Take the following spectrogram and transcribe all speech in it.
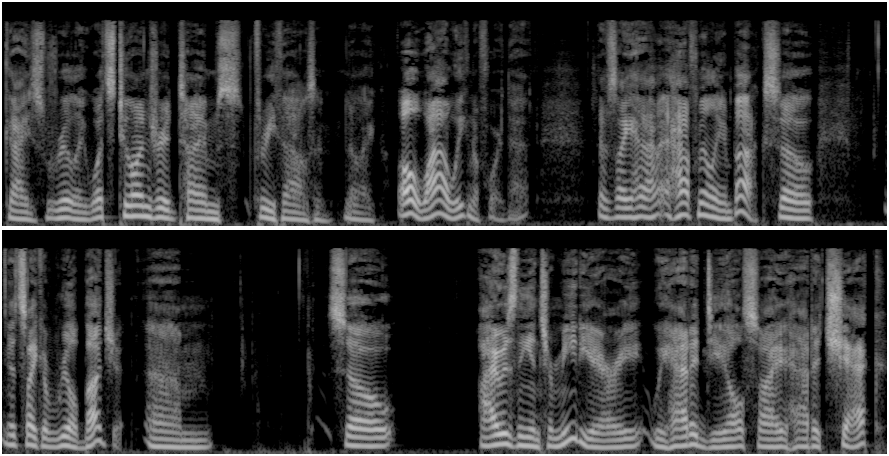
guys, really, what's 200 times 3,000? They're like, oh, wow, we can afford that. So it's like a half million bucks. So it's like a real budget. Um, so I was the intermediary. We had a deal. So I had a check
